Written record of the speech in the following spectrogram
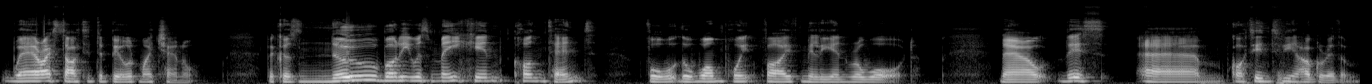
where I started to build my channel because nobody was making content for the 1.5 million reward. Now, this um, got into the algorithm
